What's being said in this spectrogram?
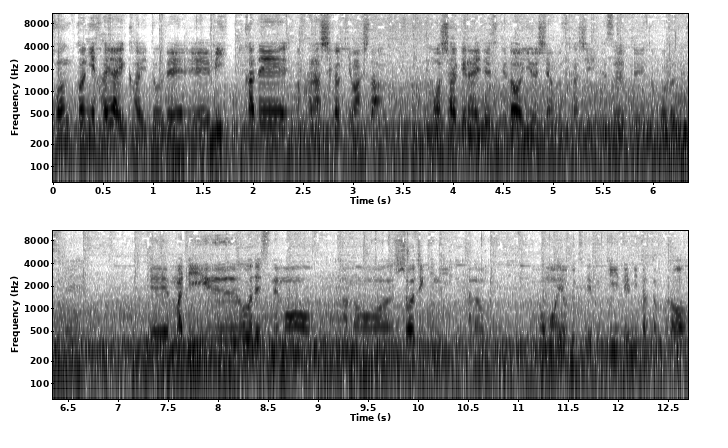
本当に早い回答で、えー、3日で話が来ました。申し訳ないですけど融資は難しいですというところですね、えー、まあ、理由をですねもうあの正直にあの思いをぶつけて聞いてみたところ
